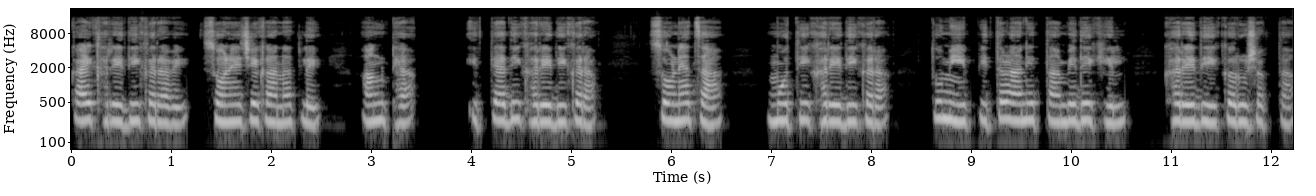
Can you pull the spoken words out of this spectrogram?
काय खरेदी करावे? सोन्याचे कानातले, अंगठ्या इत्यादी खरेदी करा. सोन्याचा मोती खरेदी करा. तुम्ही पितळ आणि तांबे देखील खरेदी करू शकता.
